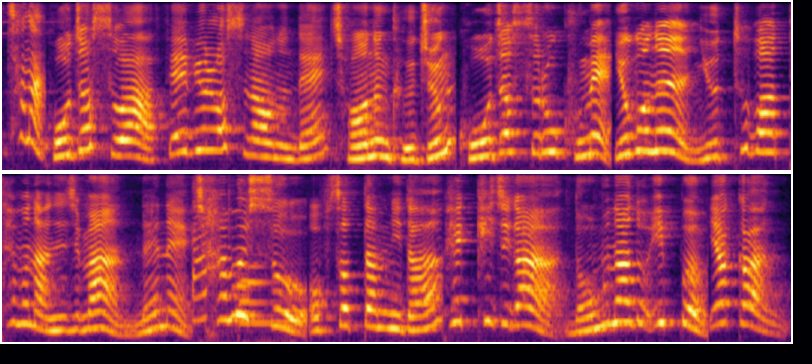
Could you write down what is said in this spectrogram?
22,000원 고저스와 페뷸러스 나오는데 저는 그중 고저스로 구매. 요거는 유튜버 템은 아니지만 내내 참을 수 없었답니다. 패키지가 너무나도 이쁨. 약간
